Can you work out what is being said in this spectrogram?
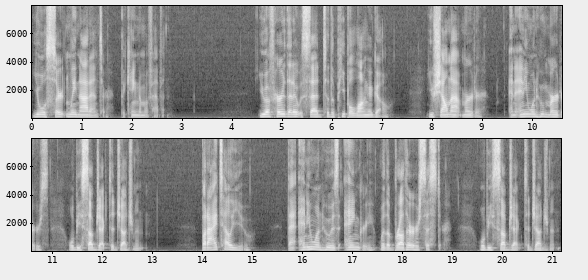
you will certainly not enter the kingdom of heaven. You have heard that it was said to the people long ago, You shall not murder, and anyone who murders will be subject to judgment. But I tell you that anyone who is angry with a brother or sister will be subject to judgment.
